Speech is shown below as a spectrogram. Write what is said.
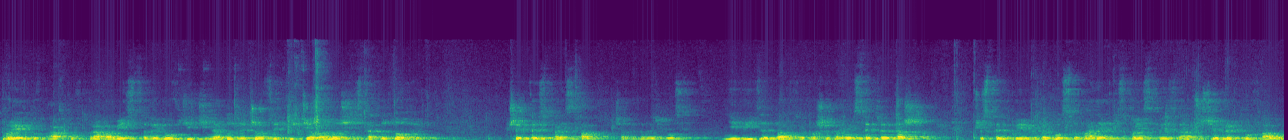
projektów aktów prawa miejscowego w dziedzinach dotyczących ich działalności statutowej. Czy ktoś z Państwa chciałby zabrać głos? Nie widzę. Bardzo proszę Panią Sekretarz. Przystępujemy do głosowania. Kto z Państwa jest za przyjęciem projektu uchwały?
